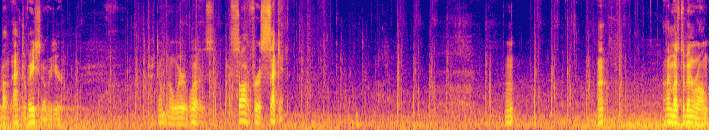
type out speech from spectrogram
about activation over here. I don't know where it was. I saw it for a second. Hmm. Uh, I must have been wrong.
